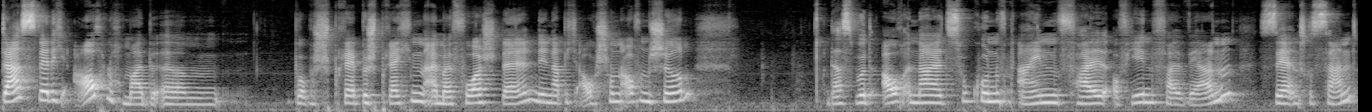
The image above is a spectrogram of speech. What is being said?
Das werde ich auch nochmal ähm, besprechen, einmal vorstellen. Den habe ich auch schon auf dem Schirm. Das wird auch in naher Zukunft ein Fall auf jeden Fall werden. Sehr interessant.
